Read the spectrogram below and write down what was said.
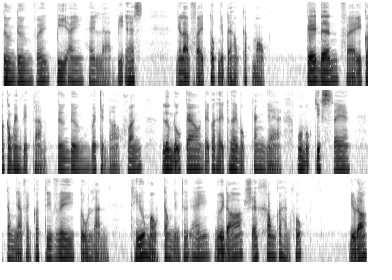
tương đương với BA hay là BS, nghĩa là phải tốt nghiệp đại học cấp 1. Kế đến phải có công an việc làm tương đương với trình độ học vấn, lương đủ cao để có thể thuê một căn nhà, mua một chiếc xe. Trong nhà phải có tivi, tủ lạnh. Thiếu một trong những thứ ấy, người đó sẽ không có hạnh phúc. Điều đó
